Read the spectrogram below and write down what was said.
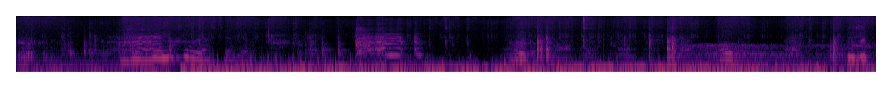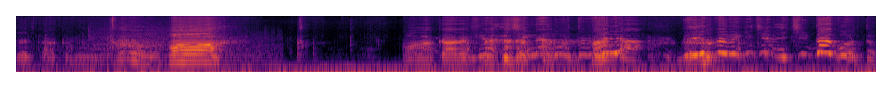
Hadi bakalım. Güzelliği nasıl gösteriyor? Oldu. Oldu. De işte arkamdan. Ah! Allah Ya kahretsin. içimden korktum var ya. Değilmemek için içimden korktum.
